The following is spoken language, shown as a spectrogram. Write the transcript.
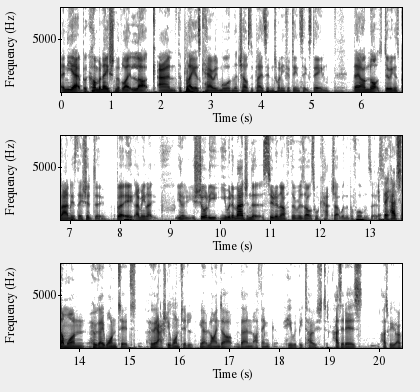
and yet the combination of like luck and the players caring more than the Chelsea players did in 2015-16, they are not doing as badly as they should do. But it, I mean, like, you know, surely you would imagine that soon enough the results will catch up with the performances. If they had someone who they wanted, who they actually wanted, you know, lined up, then I think he would be toast. As it is, as we as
